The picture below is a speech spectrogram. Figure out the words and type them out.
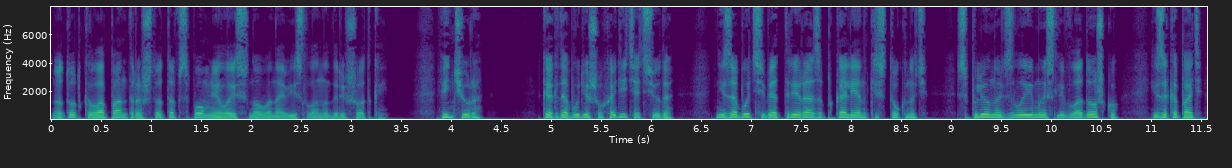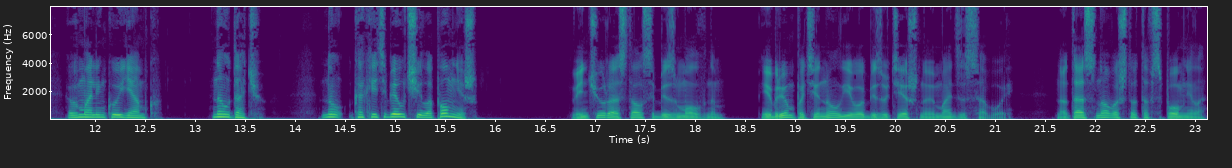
но тут Колопантра что-то вспомнила и снова нависла над решеткой. «Венчура, когда будешь уходить отсюда, не забудь себя три раза по коленке стукнуть, сплюнуть злые мысли в ладошку и закопать в маленькую ямку. На удачу. Ну, как я тебя учила, помнишь?» Венчура остался безмолвным, и Брюм потянул его безутешную мать за собой. Но та снова что-то вспомнила.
